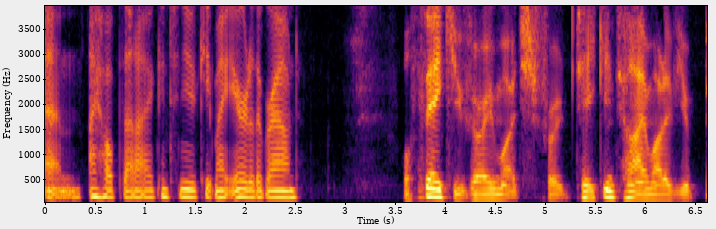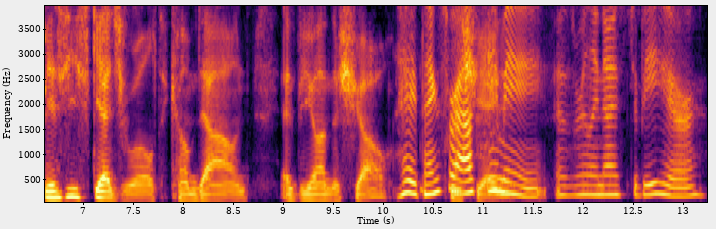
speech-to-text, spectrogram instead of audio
and I hope that I continue to keep my ear to the ground. Well, thank you very much for taking time out of your busy schedule to come down and be on the show. Hey, thanks for asking it. me. It was really nice to be here.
